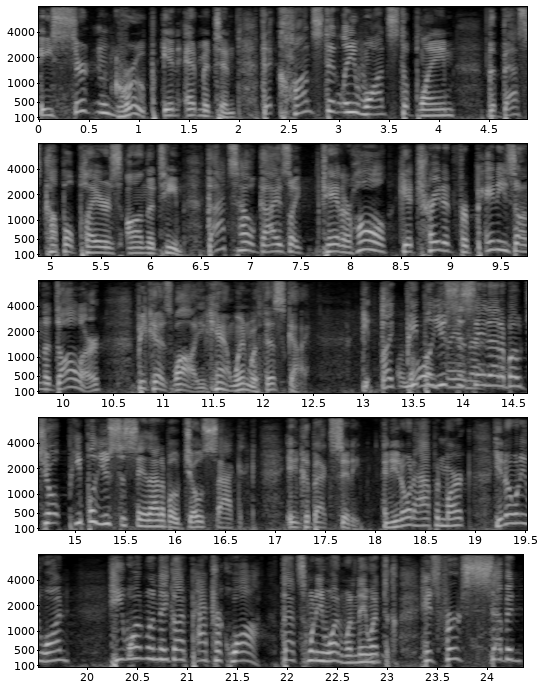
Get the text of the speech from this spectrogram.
a certain group in Edmonton that constantly wants to blame the best couple players on the team. That's how guys like Taylor Hall get traded for pennies on the dollar because, well, you can't win with this guy. Like oh, no people used to say that. that about Joe. People used to say that about Joe Sakic in Quebec City. And you know what happened, Mark? You know when he won? He won when they got Patrick Roy. That's when he won. When they went to his first seven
